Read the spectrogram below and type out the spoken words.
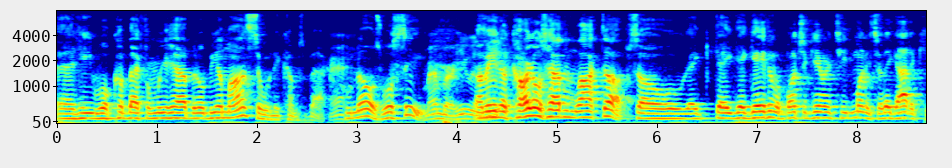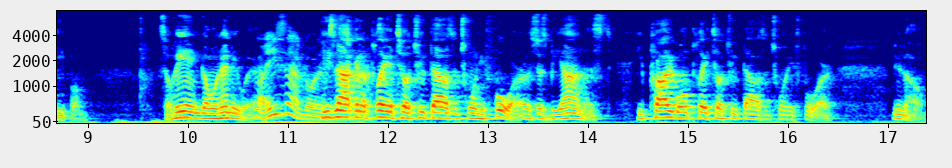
and he will come back from rehab and he'll be a monster when he comes back. Yeah. Who knows? We'll see. Remember, he was. I mean, the Cardinals have him locked up, so they, they, they gave him a bunch of guaranteed money, so they got to keep him. So he ain't going anywhere. no, he's not going. He's not going to play until 2024. Let's just be honest. He probably won't play till 2024. You know.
